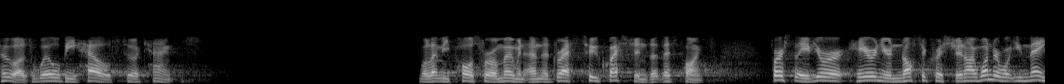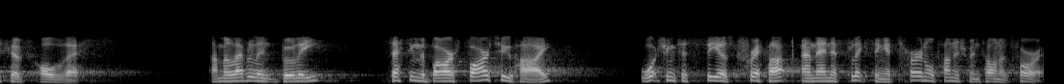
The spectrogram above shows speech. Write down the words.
to us will be held to account. Well, let me pause for a moment and address two questions at this point. Firstly, if you're here and you're not a Christian, I wonder what you make of all this. A malevolent bully setting the bar far too high, watching to see us trip up and then inflicting eternal punishment on us for it.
